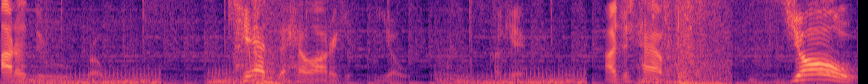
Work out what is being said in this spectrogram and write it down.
Out of the roof, bro. Get the hell out of here. Yo. Okay. I just have... Yo!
